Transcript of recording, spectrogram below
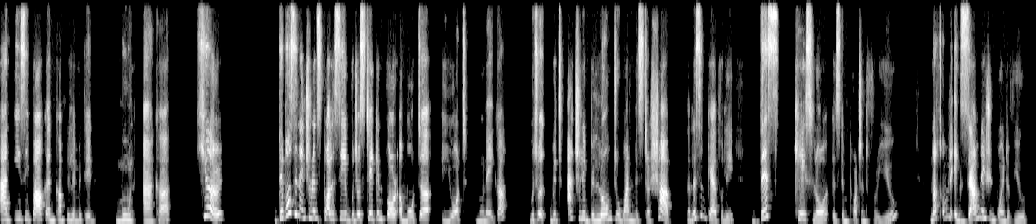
and Easy Park and Company Limited, Moon Aka, here, there was an insurance policy which was taken for a motor yacht, Moonacre, which was which actually belonged to one Mr. Sharp. Now listen carefully. This case law is important for you, not only examination point of view,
